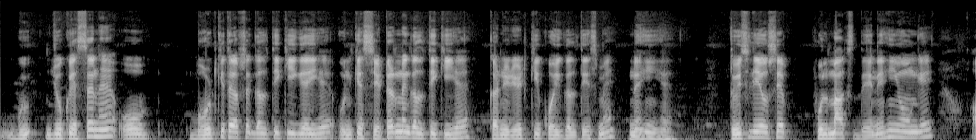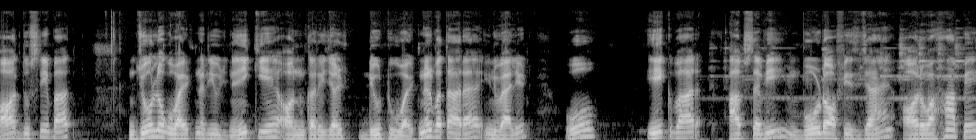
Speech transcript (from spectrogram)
जो क्वेश्चन है, वो बोर्ड की तरफ़ से गलती की गई है, उनके सेटर ने गलती की है, कैंडिडेट की कोई गलती इसमें नहीं है। तो इसलिए उसे फुल मार्क्स देने ही होंगे। और दूसरी बात, जो लोग वाइटनर यूज़ नहीं किए और उनका रिज़ल्ट ड्यू टू वाइटनर बता रहा है इनवैलिड वो एक बार आप सभी बोर्ड ऑफ़िस जाएँ और वहाँ पे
